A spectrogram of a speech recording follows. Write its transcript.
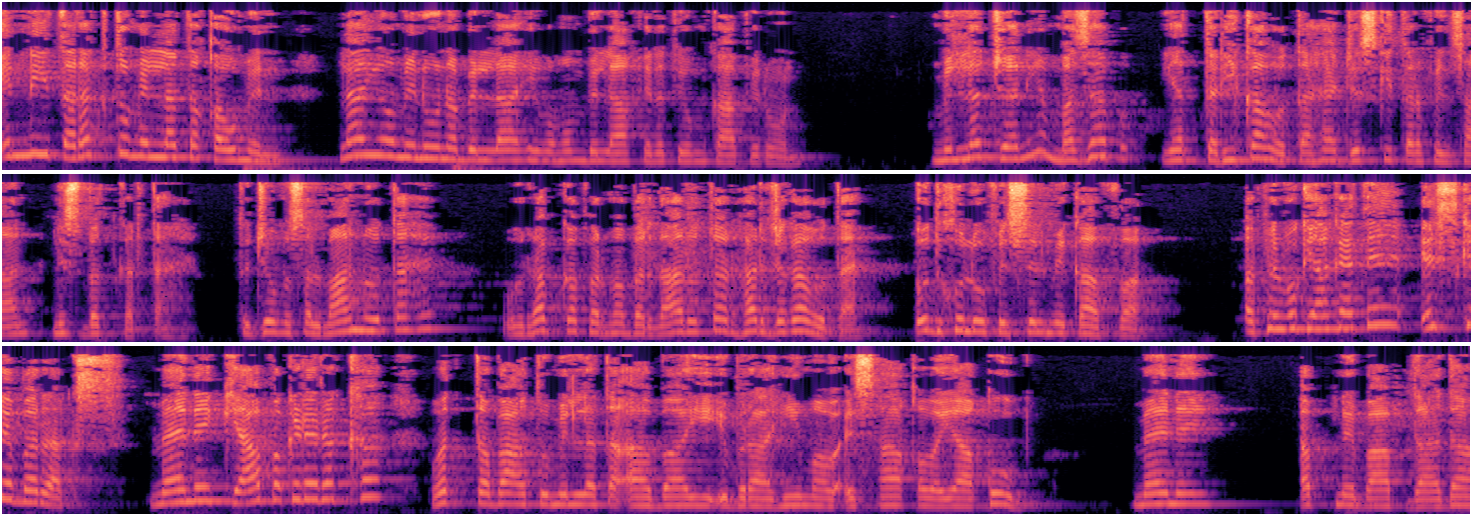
انی ترک تو ملت قومن لا یؤمنون باللہ وهم بالآخرۃ هم کافرون. ملت جو ہے مذہب یا طریقہ ہوتا ہے جس کی طرف انسان نسبت کرتا ہے۔ تو جو مسلمان ہوتا ہے، وہ رب کا فرما بردار ہوتا ہے اور ہر جگہ ہوتا ہے۔ ادخلو فی السلم کافوا اور پھر وہ کیا کہتے ہیں؟ اس کے برعکس، میں نے کیا پکڑے رکھا؟ و تبا تو ملت آبائی ابراہیم و اسحاق و یعقوب۔ میں نے اپنے باپ دادا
